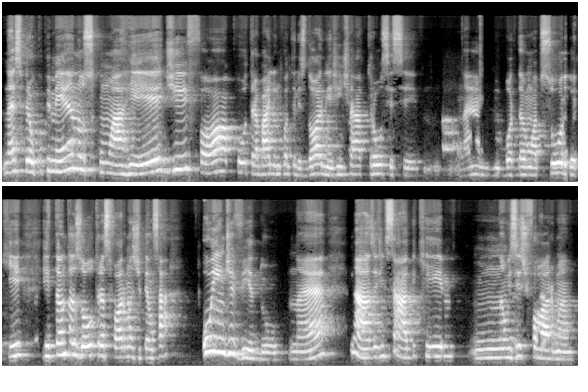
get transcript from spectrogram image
né, se preocupe menos com a rede, foco, trabalho enquanto eles dormem. A gente já trouxe esse né, bordão absurdo aqui e tantas outras formas de pensar o indivíduo, né? Mas a gente sabe que não existe forma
